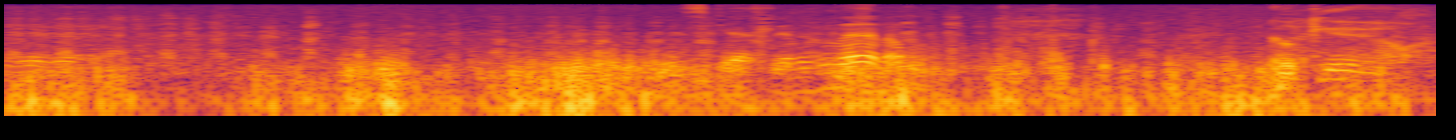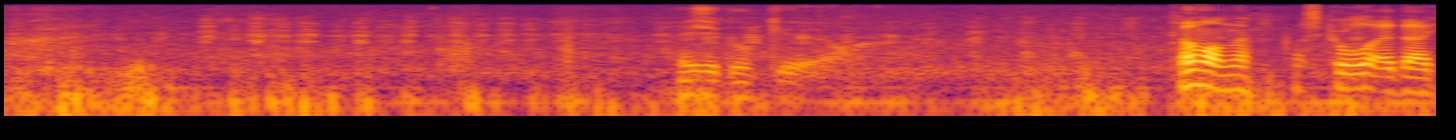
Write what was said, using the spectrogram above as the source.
Yeah. Scarcely anything there now. Good girl. He's a good girl. Come on then, let's call it a day.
